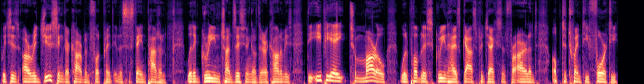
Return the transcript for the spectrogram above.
which is are reducing their carbon footprint in a sustained pattern with a green transitioning of their economies. The EPA tomorrow will publish greenhouse gas projections for Ireland up to 2040,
